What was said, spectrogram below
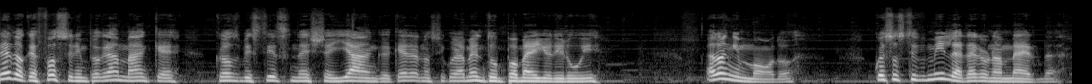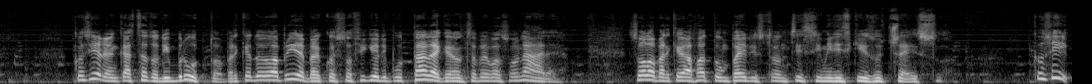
Credo che fossero in programma anche Crosby, Stills, Nash e Young, che erano sicuramente un po' meglio di lui. Ad ogni modo, questo Steve Miller era una merda. Così ero incazzato di brutto, perché dovevo aprire per questo figlio di puttana che non sapeva suonare, solo perché aveva fatto un paio di stronzissimi rischi di successo. Così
